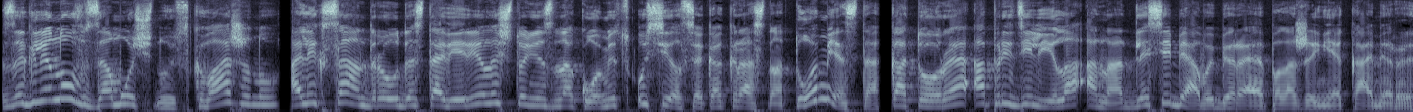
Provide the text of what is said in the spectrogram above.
Заглянув в замочную скважину, Александра удостоверилась, что незнакомец уселся как раз на то место, которое определила она для себя, выбирая положение камеры.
